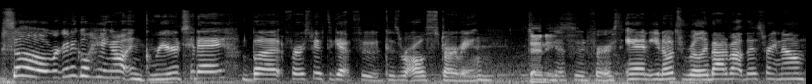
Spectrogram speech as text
So we're gonna go hang out in Greer today, but first we have to get food because we're all starving. Denny's. Get food first. And you know what's really bad about this right now?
